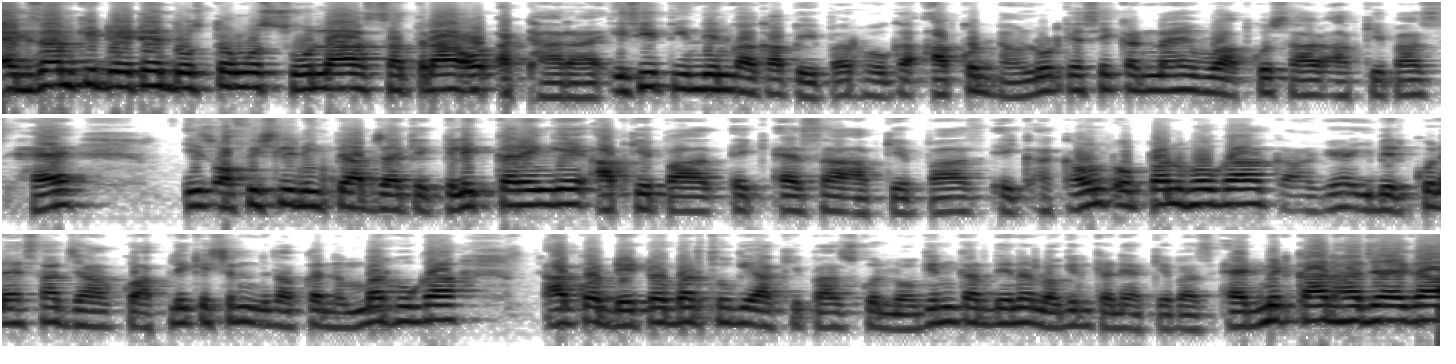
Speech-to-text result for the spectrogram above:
एग्ज़ाम की डेट है दोस्तों वो 16, 17 और 18 है इसी तीन दिन का, का पेपर होगा। आपको डाउनलोड कैसे करना है वो आपको सार आपके पास है। इस ऑफिशियली लिंक पे आप जाके क्लिक करेंगे। आपके पास एक ऐसा आपके पास एक अकाउंट ओपन होगा। कहा गया ये बिल्कुल ऐसा जहाँ आपको एप्लीकेशन आपका नंबर होगा। आपका डेट ऑफ़ बर्थ होगी आपके पास उसको लॉगिन कर देना। लॉगिन करने आपके पास एडमिट कार्ड आ जाएगा।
